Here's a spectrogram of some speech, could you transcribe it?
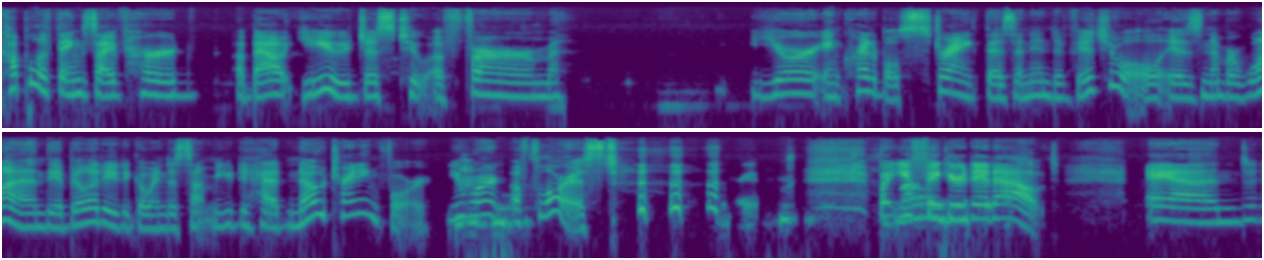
couple of things i've heard about you just to affirm your incredible strength as an individual is number one, the ability to go into something you had no training for. You weren't a florist, but you figured it out. And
